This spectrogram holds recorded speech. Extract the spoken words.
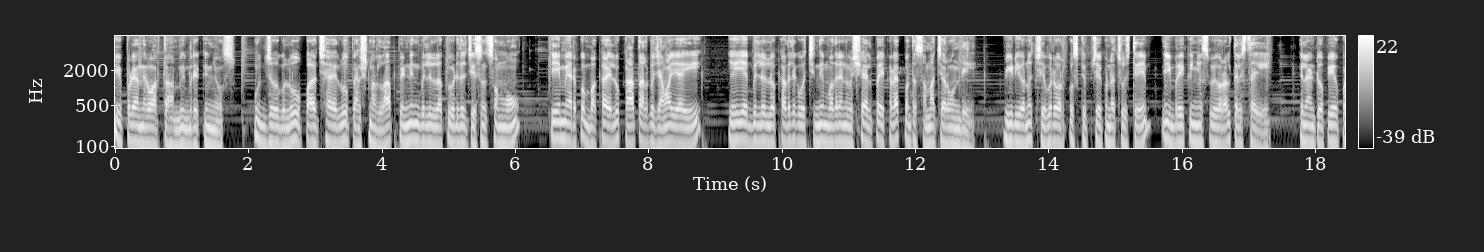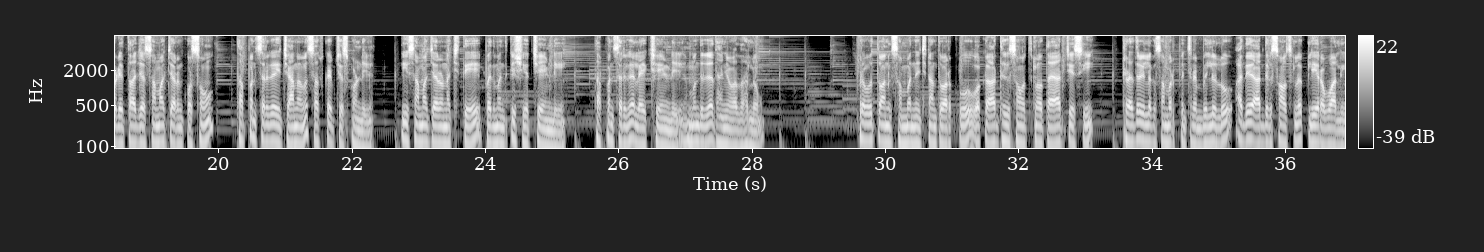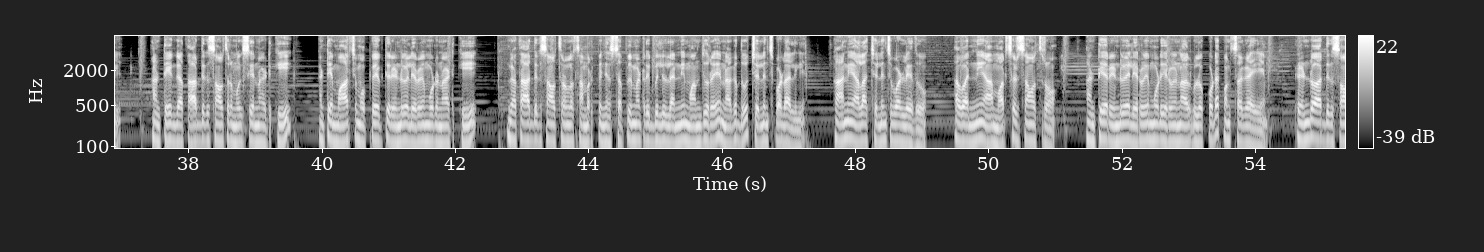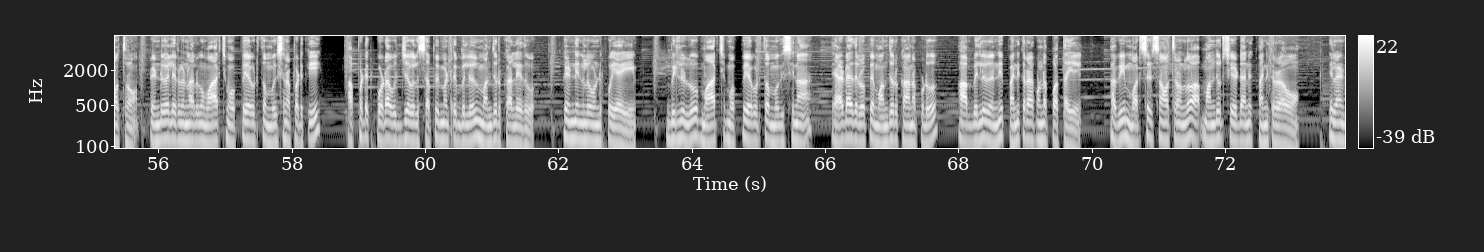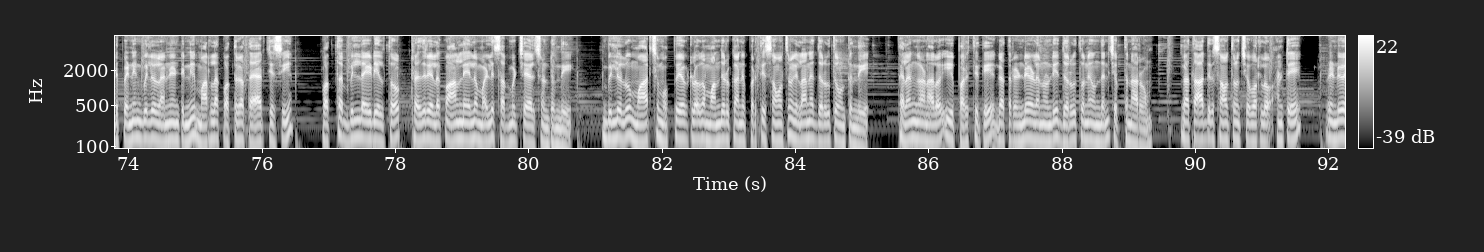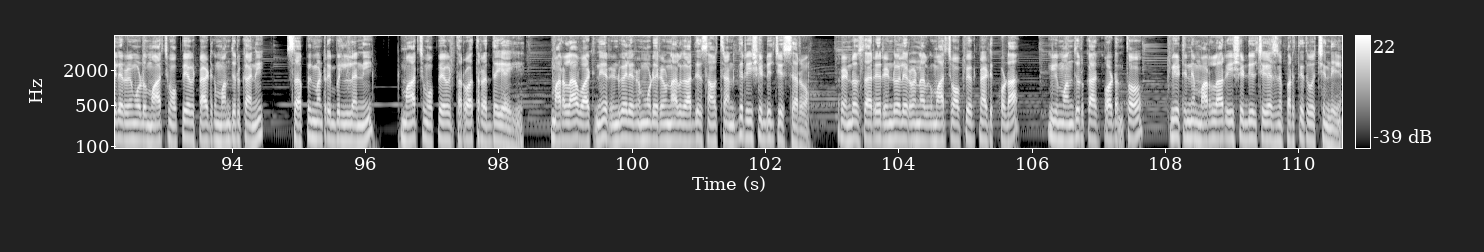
ఇప్పుడే అందిన వార్త బిగ్ బ్రేకింగ్ న్యూస్. ఉద్యోగులు ఉపాధ్యాయులు పెన్షనర్ల పెండింగ్ బిల్లులకు విడుదల చేసిన సొమ్ము ఏ మేరకు బకాయిలు ఖాతాలకు జమ అయ్యాయి ఏ ఏ బిల్లుల్లో కదలిక వచ్చింది మొదలైన విషయాలపై ఇక్కడ కొంత సమాచారం ఉంది. వీడియోను చివరి వరకు స్కిప్ చేయకుండా చూస్తే ఈ బ్రేకింగ్ న్యూస్ వివరాలు తెలుస్తాయి. ఇలాంటి ఉపయోగపడే తాజా సమాచారం కోసం తప్పనిసరిగా ఈ ఛానల్ను సబ్స్క్రైబ్ చేసుకోండి. ఈ సమాచారం నచ్చితే పది మందికి షేర్ చేయండి. తప్పనిసరిగా లైక్ చేయండి. ముందుగా ధన్యవాదాలు. ప్రభుత్వానికి సంబంధించినంత వరకు ఒక ఆర్థిక సంవత్సరంలో తయారు చేసి ట్రెజరీలకు సమర్పించిన బిల్లులు అదే ఆర్థిక సంవత్సరంలో క్లియర్ అవ్వాలి. అంటే గత ఆర్థిక సంవత్సరం ముగిసే నాటికి అంటే మార్చి ముప్పై ఒకటి రెండు వేల ఇరవై మూడు నాటికి గత ఆర్థిక సంవత్సరంలో సమర్పించిన సప్లిమెంటరీ బిల్లులన్నీ మంజూరై నగదు చెల్లించబడాలి. కానీ అలా చెల్లించబడలేదు. అవన్నీ ఆ మరుసటి సంవత్సరం అంటే రెండు వేల ఇరవై మూడు ఇరవై నాలుగులో కూడా కొనసాగాయి. రెండో ఆర్థిక సంవత్సరం రెండు వేల ఇరవై నాలుగు మార్చి ముప్పై ఒకటితో ముగిసినప్పటికీ అప్పటికి కూడా ఉద్యోగుల సప్లిమెంటరీ బిల్లులు మంజూరు కాలేదు. పెండింగ్లో ఉండిపోయాయి. బిల్లులు మార్చి ముప్పై ఒకటితో ముగిసిన ఏడాదిలోపే మంజూరు కానప్పుడు ఆ బిల్లులన్నీ పనికి రాకుండా పోతాయి. అవి మరుసటి సంవత్సరంలో మంజూరు చేయడానికి పనికిరావు ఇలాంటి పెండింగ్ బిల్లులన్నింటినీ మరలా కొత్తగా తయారు చేసి కొత్త బిల్ ఐడియలతో ట్రెజరీలకు ఆన్లైన్లో మళ్ళీ సబ్మిట్ చేయాల్సి ఉంటుంది. బిల్లులు మార్చి ముప్పై ఒకటిలోగా మంజూరు కాని ప్రతి సంవత్సరం ఇలానే జరుగుతూ ఉంటుంది. తెలంగాణలో ఈ పరిస్థితి గత రెండేళ్ళ నుండి జరుగుతూనే ఉందని చెప్తున్నారు. గత ఆర్థిక సంవత్సరం చివరిలో అంటే రెండు వేల ఇరవై మూడు మార్చి ముప్పై ఒకటి నాటికి మంజూరు కాని సప్లిమెంటరీ బిల్లులన్నీ మార్చి ముప్పై ఒకటి తర్వాత రద్దయ్యాయి. మరలా వాటిని రెండు వేల ఇరవై మూడు ఇరవై నాలుగు ఆర్థిక సంవత్సరానికి రీషెడ్యూల్ చేశారు. రెండోసారి రెండు వేల ఇరవై నాలుగు మార్చి ముప్పై ఒకటి నాటికి కూడా ఇవి మంజూరు కాకపోవడంతో వీటిని మరలా రీషెడ్యూల్ చేయాల్సిన పరిస్థితి వచ్చింది.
